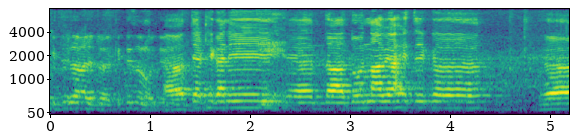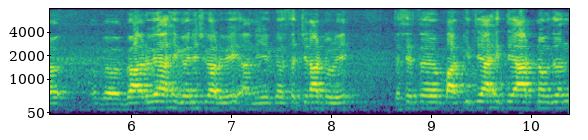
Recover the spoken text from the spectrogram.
किती जण किती जण होते? अ, त्या ठिकाणी अ, दा- दोन नावे आहेत. एक अ, ग- गाडवे आहे गणेश गाडवे आणि एक सचिन आठवळे तसेच बाकीचे आहेत ते आठ नऊ जण.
